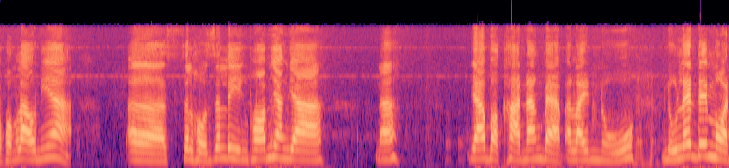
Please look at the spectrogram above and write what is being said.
บของเราเนี่ยเอ่อสโหนสลิงพร้อมยังยานะ ยาบอกขาดนางแบบอะไรหนู หนูเล่นได้หมด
